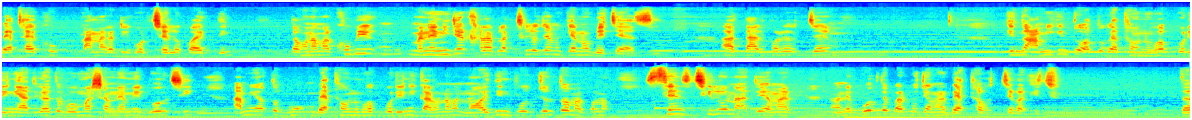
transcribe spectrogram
ব্যথায় খুব কান্নাকাটি করছিল কয়েকদিন, তখন আমার খুবই মানে নিজের খারাপ লাগছিল যে আমি কেন বেঁচে আছি। আর তারপরে হচ্ছে কিন্তু আমি কিন্তু অত ব্যথা অনুভব করিনি। আজকে হয়তো বৌমার সামনে আমি বলছি আমি অত ব্যথা অনুভব করিনি কারণ আমার নয় দিন পর্যন্ত আমার কোনো সেন্স ছিল না যে আমার মানে বলতে পারব যে আমার ব্যথা হচ্ছে বা কিছু। তা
